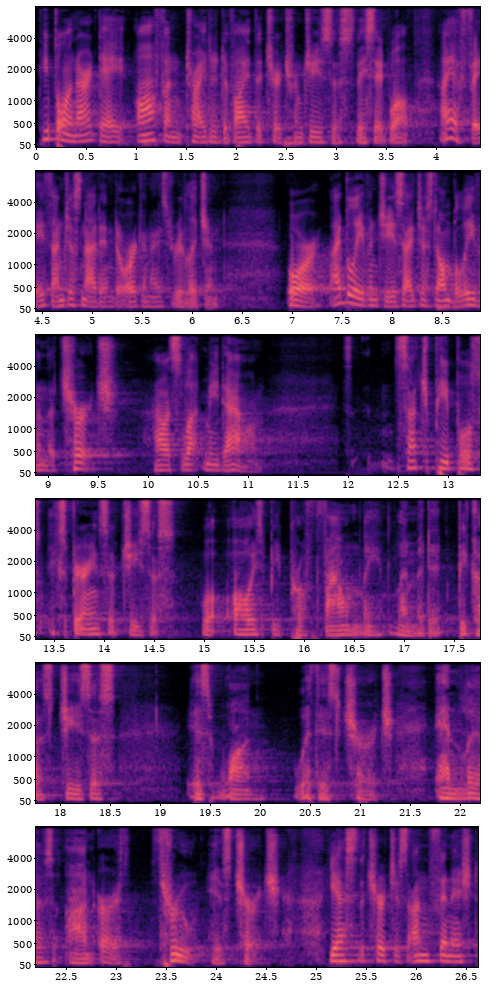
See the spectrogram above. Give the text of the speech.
People in our day often try to divide the church from Jesus. They say, Well, I have faith, I'm just not into organized religion. Or, I believe in Jesus, I just don't believe in the church, how it's let me down. Such people's experience of Jesus will always be profoundly limited because Jesus is one with his church and lives on earth through his church. Yes, the church is unfinished,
